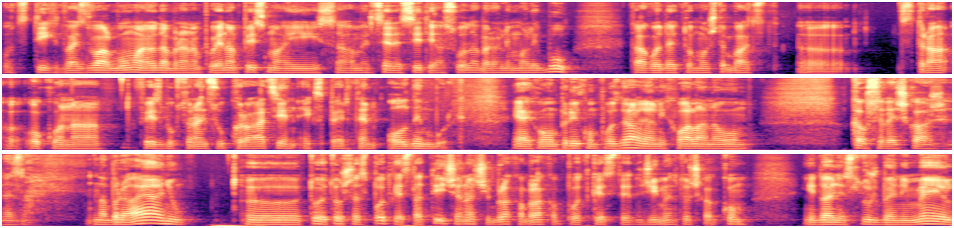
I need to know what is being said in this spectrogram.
od tih 22 albuma je odabrana po jedna pisma i sa Mercedes City su odabrali Malibu, tako da je to možete baciti uh, oko na Facebook stranicu Croatian Experten Oldenburg. Ja ih ovom prilikom pozdravljam i hvala na ovom, kako se već kaže, ne znam, nabrajanju. Uh, to je to što se podcasta tiče, znači blaka blaka podcast.gmail.com i dalje službeni mail.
